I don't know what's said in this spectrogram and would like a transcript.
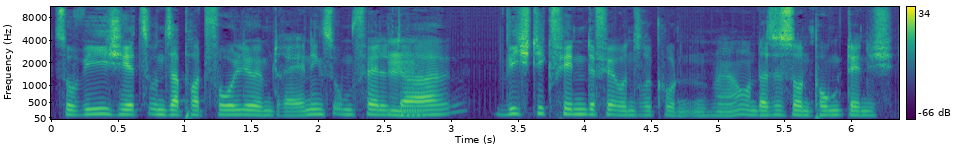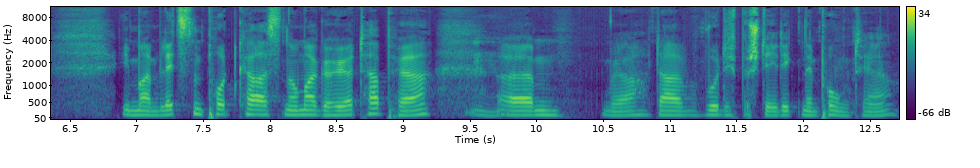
so wie ich jetzt unser Portfolio im Trainingsumfeld mhm. da wichtig finde für unsere Kunden. Ja. Und das ist so ein Punkt, den ich in meinem letzten Podcast nochmal gehört habe. Ja. Mhm. Ähm, ja, da wurde ich bestätigt in dem Punkt, ja.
